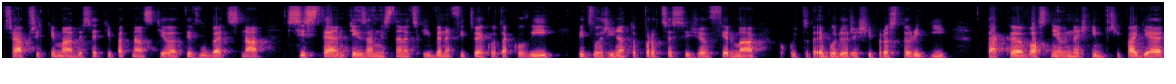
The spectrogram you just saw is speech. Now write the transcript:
třeba před těma 10-15 lety vůbec na systém těch zaměstnaneckých benefitů jako takový, vytvoří na to procesy, že v firmách, pokud to tady budou řešit prostě lidí, tak eh, vlastně v dnešním případě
